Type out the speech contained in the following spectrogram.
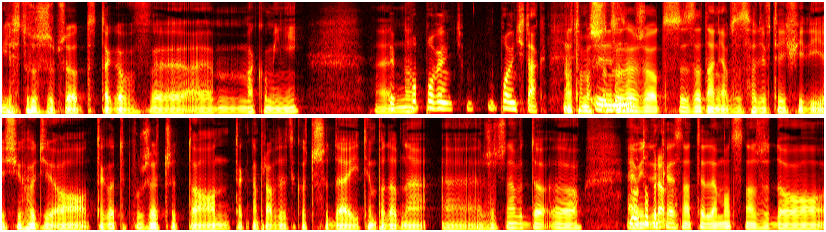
jest dużo szybszy od tego w e, Macu Mini. E, no. powiem, powiem ci tak. Natomiast to zależy od zadania. W zasadzie w tej chwili, jeśli chodzi o tego typu rzeczy, to on tak naprawdę tylko 3D i tym podobne e, rzeczy. Nawet do M1 no jest na tyle mocna, że do,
